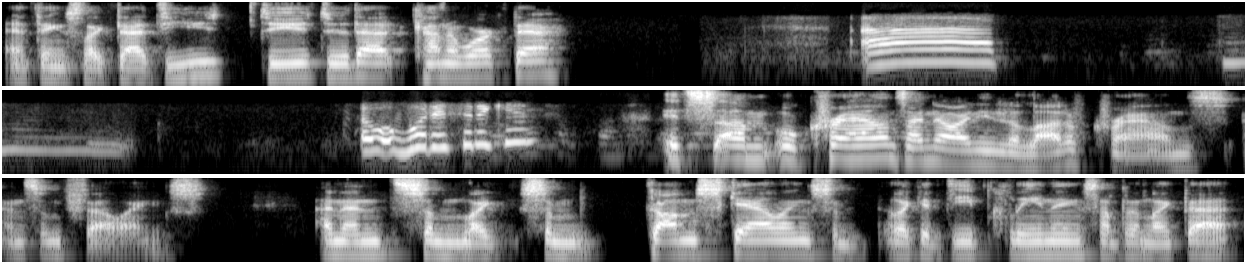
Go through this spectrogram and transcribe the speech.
and things like that. Do you do you do that kind of work there? Uh, what is it again? It's um well crowns. I know I needed a lot of crowns and some fillings, and then some like some gum scaling, some like a deep cleaning, something like that.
